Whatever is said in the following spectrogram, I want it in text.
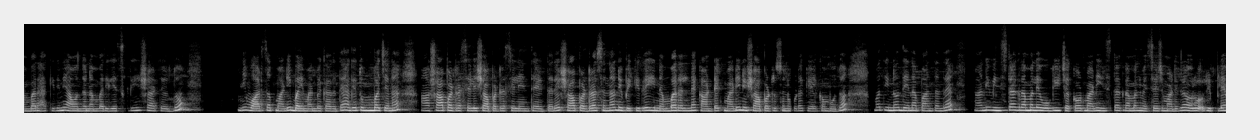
ನಂಬರ್ ಹಾಕಿದ್ದೀನಿ. ಆ ಒಂದು ನಂಬರಿಗೆ ಸ್ಕ್ರೀನ್ ಶಾಟ್ ತೆಗೆದು ನೀವು ವಾಟ್ಸಪ್ ಮಾಡಿ ಬೈ ಮಾಡಬೇಕಾಗುತ್ತೆ. ಹಾಗೆ ತುಂಬ ಜನ ಶಾಪ್ ಅಡ್ರೆಸ್ ಹೇಳಿ ಶಾಪ್ ಅಡ್ರೆಸ್ ಹೇಳಿ ಅಂತ ಹೇಳ್ತಾರೆ. ಶಾಪ್ ಅಡ್ರೆಸ್ಸನ್ನು ನೀವು ಬೇಕಿದ್ದರೆ ಈ ನಂಬರಲ್ಲೇ ಕಾಂಟ್ಯಾಕ್ಟ್ ಮಾಡಿ ನೀವು ಶಾಪ್ ಅಡ್ರೆಸ್ಸನ್ನು ಕೂಡ ಕೇಳ್ಕೊಬೋದು. ಮತ್ತು ಇನ್ನೊಂದು ಏನಪ್ಪ ಅಂತಂದರೆ ನೀವು ಇನ್ಸ್ಟಾಗ್ರಾಮಲ್ಲೇ ಹೋಗಿ ಚೆಕ್ಔಟ್ ಮಾಡಿ ಇನ್ಸ್ಟಾಗ್ರಾಮಲ್ಲಿ ಮೆಸೇಜ್ ಮಾಡಿದರೆ ಅವರು ರಿಪ್ಲೈ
